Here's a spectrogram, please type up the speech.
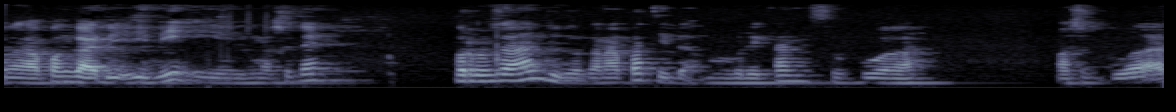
kenapa nggak diiniin? Maksudnya perusahaan juga kenapa tidak memberikan sebuah maksud gua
